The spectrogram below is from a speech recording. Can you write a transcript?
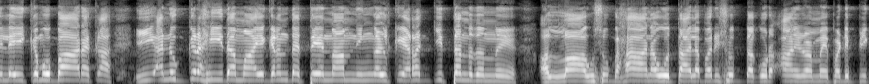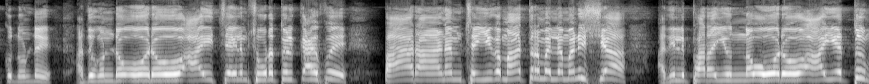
ഇലൈക മുബാറക. ഈ അനുഗ്രഹീതമായ ഗ്രന്ഥത്തെ നാം നിങ്ങൾക്ക് ഇറക്കി തന്നതെന്ന് അള്ളാഹു സുബ്ഹാനഹു താല പരിശുദ്ധ ഖുർആാനിൽ നമ്മെ പഠിപ്പിക്കുന്നുണ്ട്. അതുകൊണ്ട് ഓരോ ആഴ്ചയിലും സൂറത്തുൽ കഹഫ് പാരായണം ചെയ്യുക മാത്രമല്ല മനുഷ്യ അതിൽ പറയുന്ന ഓരോ ആയത്തും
